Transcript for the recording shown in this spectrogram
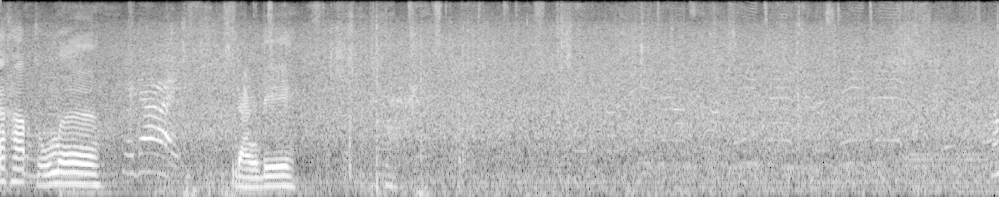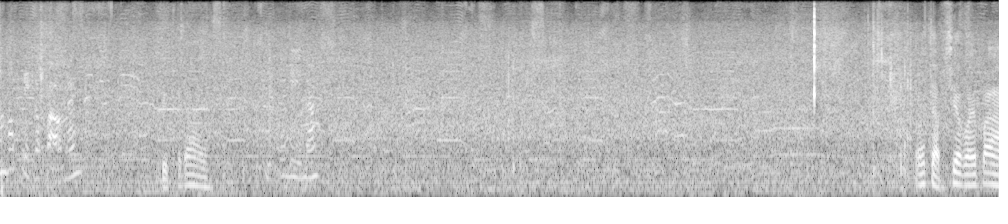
นะครับถุงมือช่วยได้ อย่างดี ปิดก็ได้ปิดก็ดีนะต้องจับเชือกไว้เปล่า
